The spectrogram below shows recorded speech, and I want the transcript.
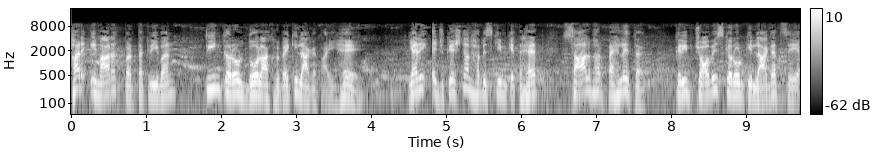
हर इमारत पर तकरीबन तीन करोड़ दो लाख रुपए की लागत आई है। यानी एजुकेशनल हब स्कीम के तहत साल भर पहले तक करीब 24 करोड़ की लागत से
